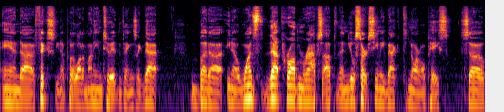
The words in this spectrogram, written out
and uh, fix, you know, put a lot of money into it and things like that. But uh, you know, once that problem wraps up, then you'll start seeing me back to normal pace. So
